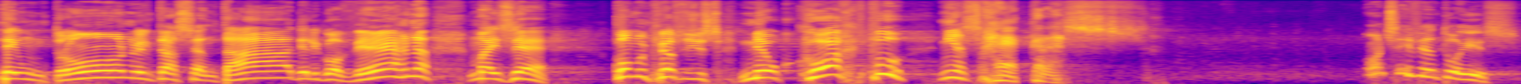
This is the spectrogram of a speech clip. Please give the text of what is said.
tem um trono, ele está sentado, ele governa, mas é, como o Pedro diz, meu corpo, minhas regras. Onde você inventou isso?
